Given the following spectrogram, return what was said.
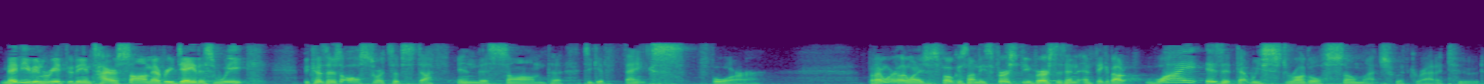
Maybe even read through the entire psalm every day this week because there's all sorts of stuff in this psalm to, to give thanks for. But I really want to just focus on these first few verses and, and think about why is it that we struggle so much with gratitude?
